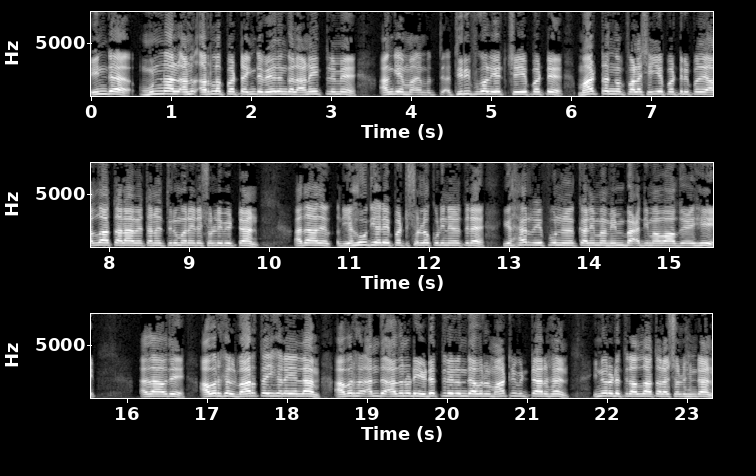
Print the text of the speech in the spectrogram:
இந்த முன்னால் அனு அருளப்பட்ட இந்த வேதங்கள் அனைத்திலுமே அங்கே திரிப்புகள் செய்யப்பட்டு மாற்றங்கள் பல செய்யப்பட்டிருப்பதை அல்லா தாலாவை தனது திருமறையில சொல்லிவிட்டான். அதாவது யகூதிகளை பற்றி சொல்லக்கூடிய நேரத்தில் கலிம மிம்பாதி மவாதுஹி அதாவது அவர்கள் வார்த்தைகளை எல்லாம் அவர்கள் அந்த அதனுடைய இடத்திலிருந்து அவர்கள் மாற்றிவிட்டார்கள். இன்னொரு இடத்தில் அல்லா தாலா சொல்கின்றான்.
